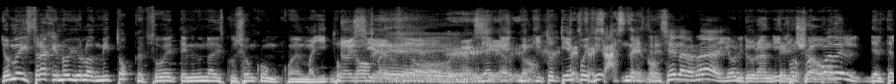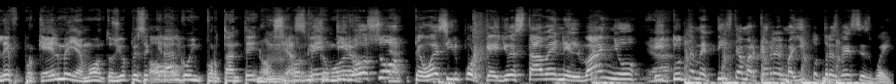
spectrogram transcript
yo me distraje, ¿no? Yo lo admito, que estuve teniendo una discusión con, con el Mallito. No es hombre, cierto, no es ya que cierto. me quitó tiempo. Te y me ¿no? estresé, la verdad. y yo- Durante y el por show. culpa del, del teléfono, porque él me llamó, entonces yo pensé que era Oh. algo importante. No seas era- mentiroso. Ya. Te voy a decir porque yo estaba en el baño y tú te metiste a marcarle al mallito tres veces, güey.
